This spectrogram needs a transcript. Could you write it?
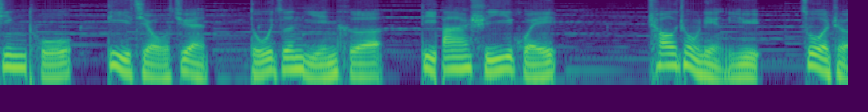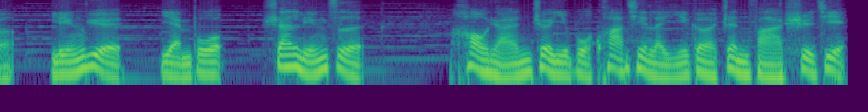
星图第九卷独尊银河第八十一回，超重领域，作者凌月，演播山灵子。浩然这一步跨进了一个阵法世界，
